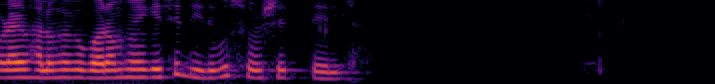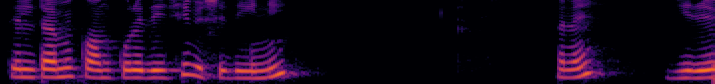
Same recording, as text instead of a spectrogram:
কড়াই ভালোভাবে গরম হয়ে গেছে, দিয়ে দেবো সর্ষের তেল। তেলটা আমি কম করে দিয়েছি, বেশি দিইনি। এখানে জিরে,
